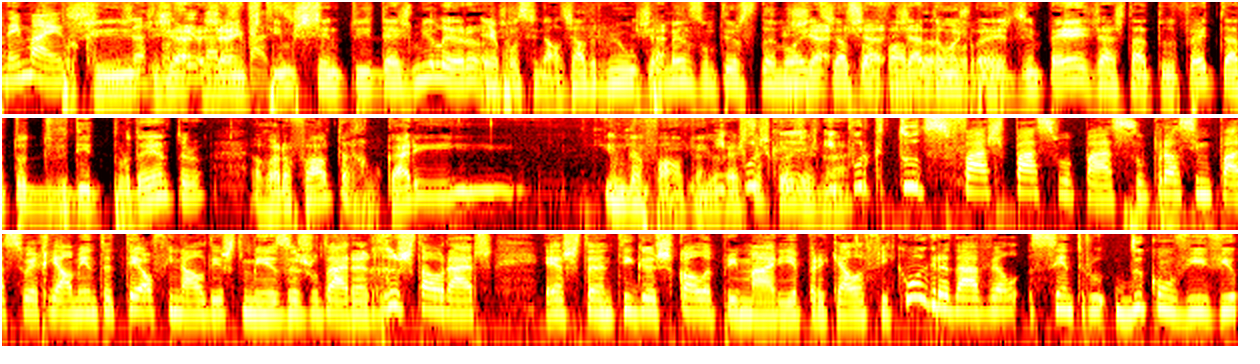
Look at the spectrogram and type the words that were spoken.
Nem mais. Porque já, a já, já investimos 110 mil euros. é bom sinal. Já dormiu Já- pelo menos um terço da noite, já, só falta já estão as resto. paredes em pé, já está tudo feito, está tudo dividido por dentro. Agora falta rebocar e. Ainda falta. E, E porque, coisas, não e é? porque tudo se faz passo a passo, o próximo passo é realmente até ao final deste mês ajudar a restaurar esta antiga escola primária para que ela fique um agradável centro de convívio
